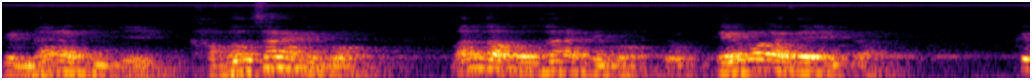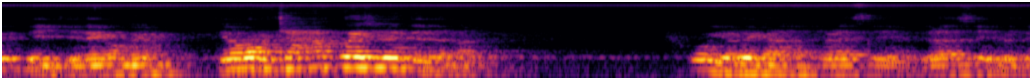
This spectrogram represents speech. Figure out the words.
그 나는 이게 가본 사람이고 만나본 사람이고 또 대화가 되니까 그때 이제 내가 뭐 대화를 자꾸 해줘야 되잖아. 자꾸 열에 가나 저랬어요, 저랬어요, 이러서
